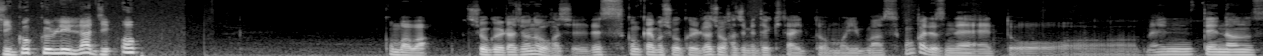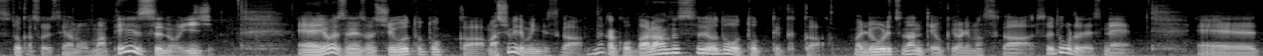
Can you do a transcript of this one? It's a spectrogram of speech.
しごくりラジオこんばんは。しごくりラジオの大橋です。今回もしごくりラジオを始めていきたいと思います。今回ですね、えっと、メンテナンスとかそうですね、あの、まあ、ペースの維持。えー要はですね、その仕事とか、まあ、趣味でもいいんですが、なんかこう、バランスをどう取っていくか、まあ、両立なんてよく言われますが、そういうところでですね、えーっ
